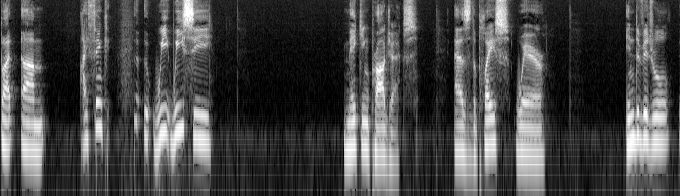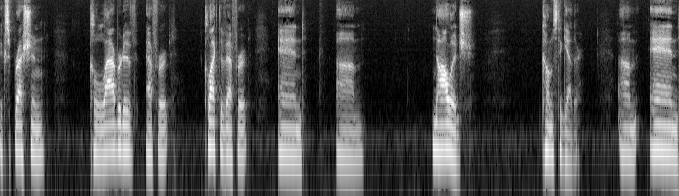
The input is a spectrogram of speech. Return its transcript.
but um, I think we we see making projects as the place where individual expression, collaborative effort, collective effort, and um, knowledge comes together. Um, and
